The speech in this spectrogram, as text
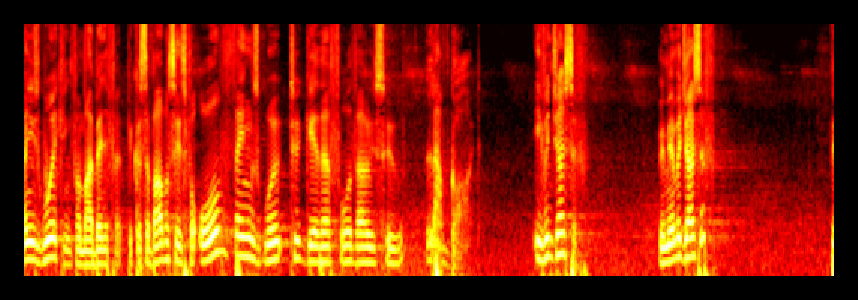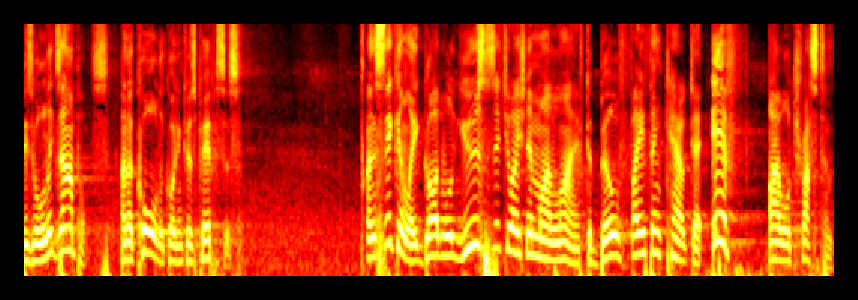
And he's working for my benefit because the Bible says, For all things work together for those who love God. Even Joseph. Remember Joseph? These are all examples and are called according to his purposes. And secondly, God will use the situation in my life to build faith and character if I will trust him.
